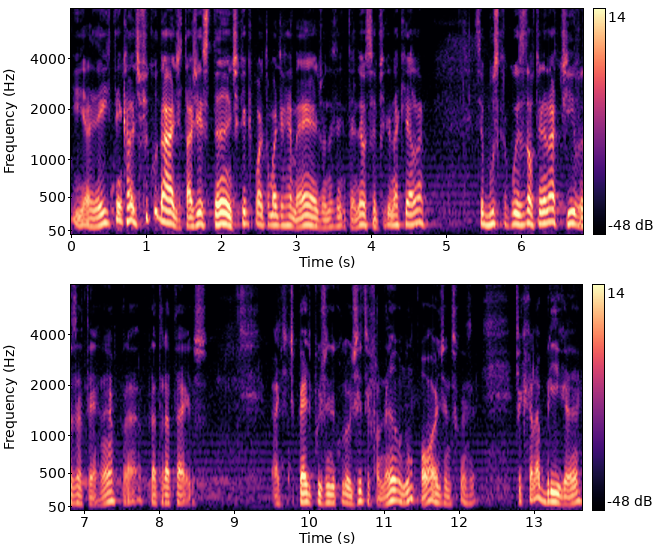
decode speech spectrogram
e aí tem aquela dificuldade, tá gestante, o que, que pode tomar de remédio, né? entendeu? Você fica naquela, você busca coisas alternativas até, né, para tratar isso a gente pede para o ginecologista e fala, não, não pode, fica aquela briga, né?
